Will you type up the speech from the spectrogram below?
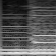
আসসালামু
